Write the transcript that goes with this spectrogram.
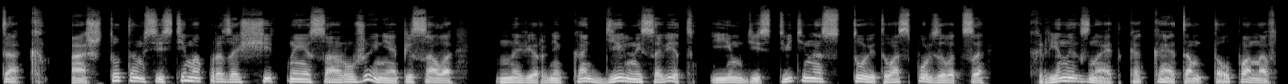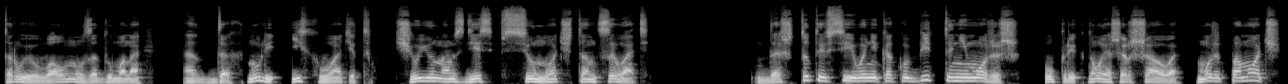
Так, а что там система про защитные сооружения писала? Наверняка отдельный совет, и им действительно стоит воспользоваться. Хрен их знает, какая там толпа на вторую волну задумана. Отдохнули и хватит. Чую нам здесь всю ночь танцевать. «Да что ты все его никак убить-то не можешь?» – упрекнул я Шершавого. «Может, помочь?»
